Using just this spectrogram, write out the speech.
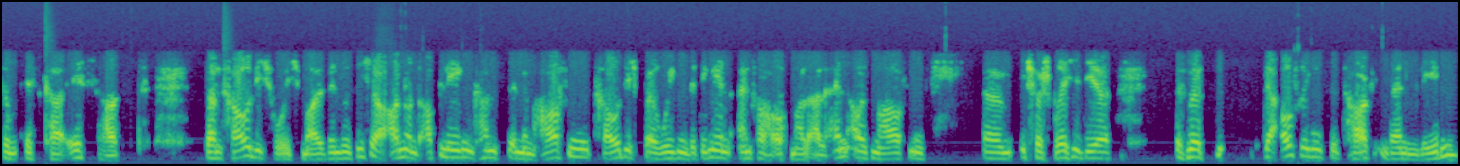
zum SKS hast, dann trau dich ruhig mal. Wenn du sicher an- und ablegen kannst in einem Hafen, trau dich bei ruhigen Bedingungen einfach auch mal allein aus dem Hafen. Ähm, ich verspreche dir, es wird der aufregendste Tag in deinem Leben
